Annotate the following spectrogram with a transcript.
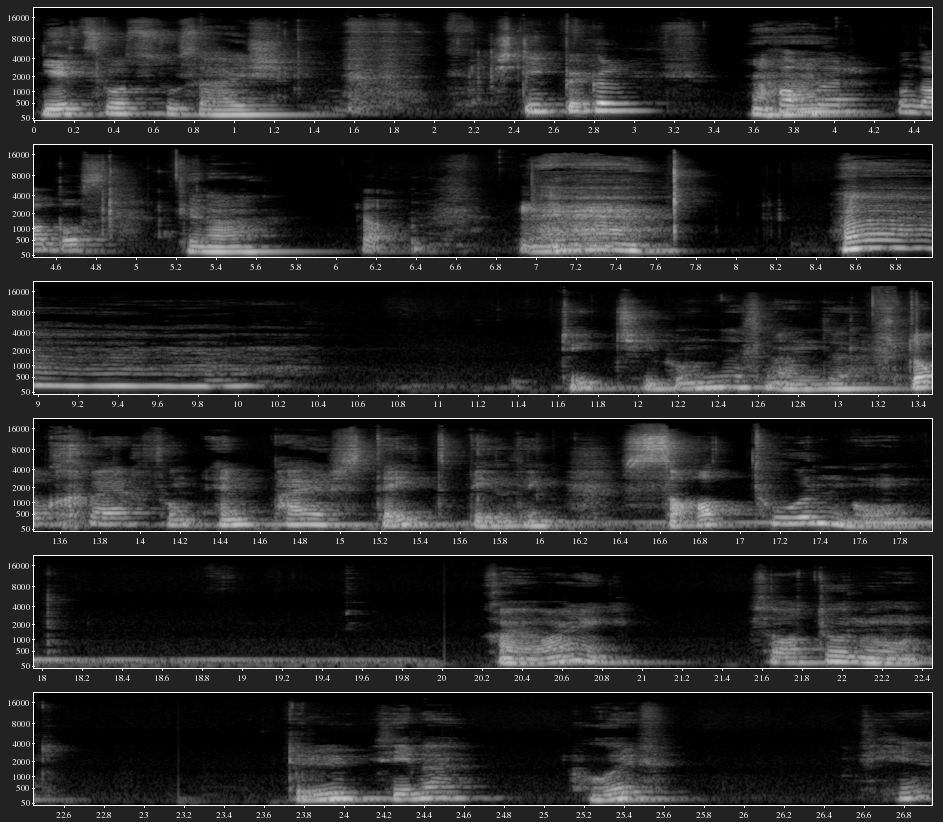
Jetzt, was du sagst. Steigbügel, Aha, Hammer und Amboss. Genau. Ja. Ah. Deutsche Bundesländer. Stockwerk vom Empire State Building. Saturnmond. Keine Ahnung. Saturnmond. Drei, sieben, fünf, vier.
